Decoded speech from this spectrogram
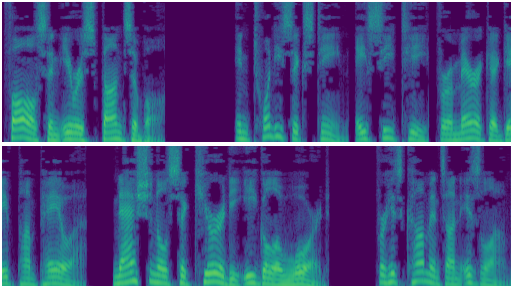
false and irresponsible. In 2016, ACT, for America gave Pompeo a National Security Eagle Award for his comments on Islam.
